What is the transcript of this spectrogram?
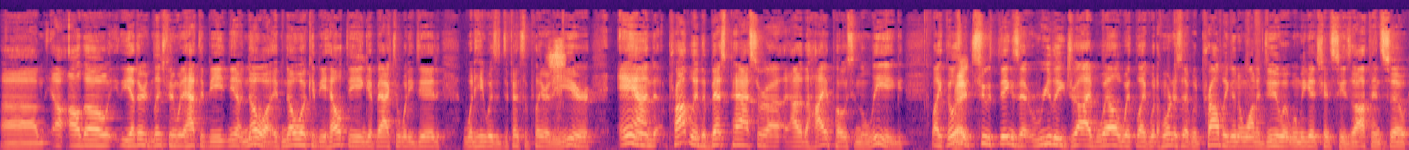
Um, although the other linchpin would have to be, you know, Noah. If Noah could be healthy and get back to what he did when he was a Defensive Player of the Year, and probably the best passer out of the high post in the league, like those right. are two things that really drive well with like what Hornacek would probably going to want to do when we get a chance to see his offense. So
